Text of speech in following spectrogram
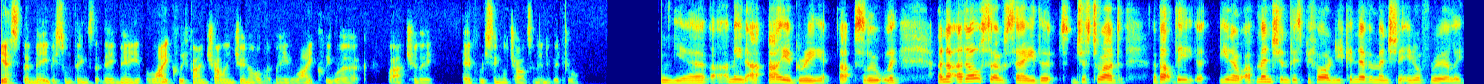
Yes, there may be some things that they may likely find challenging or that may likely work, but actually every single child's an individual. Yeah, I mean, I, I agree absolutely. And I'd also say that just to add, about the, uh, you know, I've mentioned this before and you can never mention it enough, really,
